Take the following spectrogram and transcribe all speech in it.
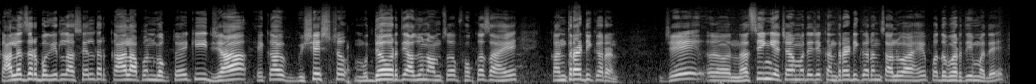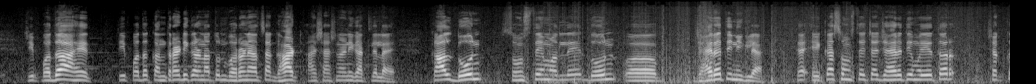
कालच जर बघितलं असेल तर काल आपण बघतोय की ज्या एका विशिष्ट मुद्द्यावरती अजून आमचं फोकस आहे कंत्राटीकरण. जे नर्सिंग याच्यामध्ये जे कंत्राटीकरण चालू आहे पदभरतीमध्ये जी पदं आहेत ती पदं कंत्राटीकरणातून भरण्याचा घाट हा शासनाने घातलेला आहे. काल दोन संस्थेमधले दोन जाहिराती निघल्या. त्या एका संस्थेच्या जाहिरातीमध्ये तर चक्क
